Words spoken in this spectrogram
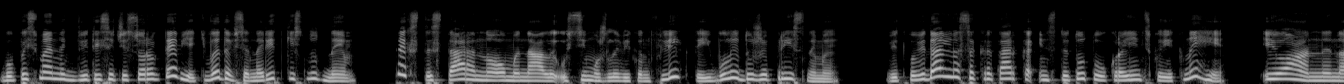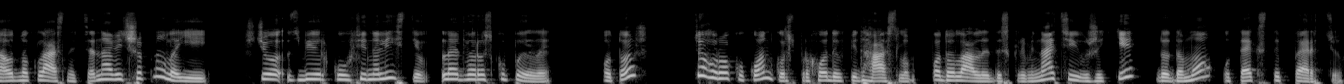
бо письменник 2049 видався на рідкість нудним. Тексти старанно оминали усі можливі конфлікти і були дуже прісними. Відповідальна секретарка Інституту української книги Іоаннина однокласниця навіть шепнула їй, що збірку фіналістів ледве розкупили. Отож, цього року конкурс проходив під гаслом Подолали дискримінацію в житті, додамо у тексти перцю.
